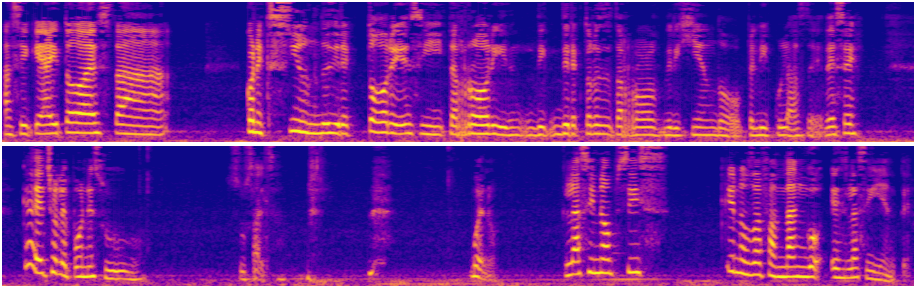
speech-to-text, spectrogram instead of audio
Así que hay toda esta conexión de directores y terror y directores de terror dirigiendo películas de DC. Que de hecho le pone su, su salsa. bueno, la sinopsis que nos da Fandango es la siguiente.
